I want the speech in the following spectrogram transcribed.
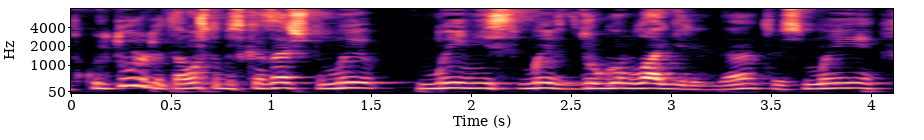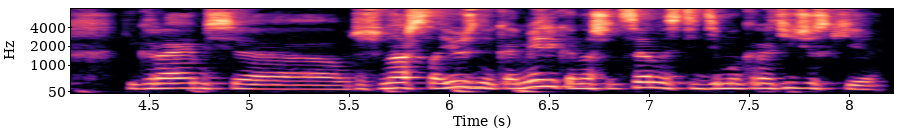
в культуру для того, чтобы сказать, что мы, мы, не, мы в другом лагере, да, то есть мы играемся, то есть наш союзник Америка, наши ценности демократические,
